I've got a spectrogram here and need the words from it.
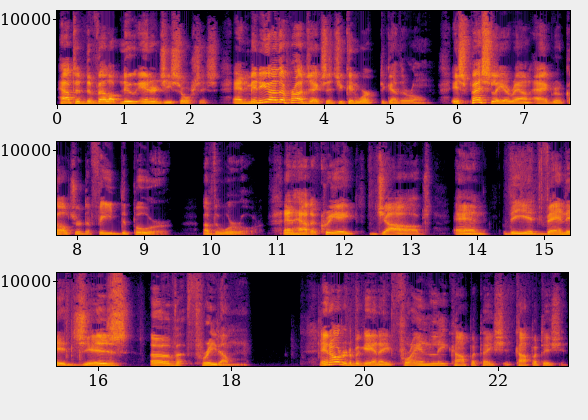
how to develop new energy sources, and many other projects that you can work together on, especially around agriculture to feed the poor of the world, and how to create jobs and the advantages of freedom. In order to begin a friendly competition, competition,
